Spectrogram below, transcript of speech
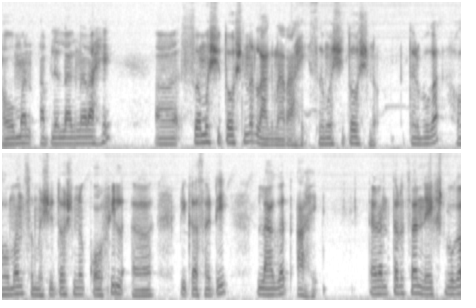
हवामान आपल्याला लागणार आहे. समशीतोष्ण लागणार आहे. समशीतोष्ण. तर बघा हवामान समशीतोष्ण कॉफी पिकासाठी लागत आहे. त्यानंतरचा नेक्स्ट बघा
